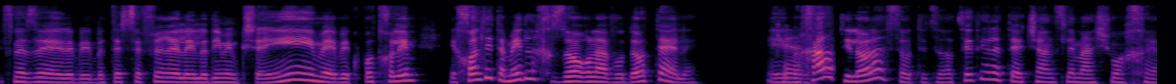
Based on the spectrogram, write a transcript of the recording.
לפני זה בבתי ספר לילדים עם קשיים, אה, בקופות חולים, יכולתי תמיד לחזור לעבודות האלה. אה, כן. בחרתי לא לעשות את זה, רציתי לתת צ'אנס למשהו אחר.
